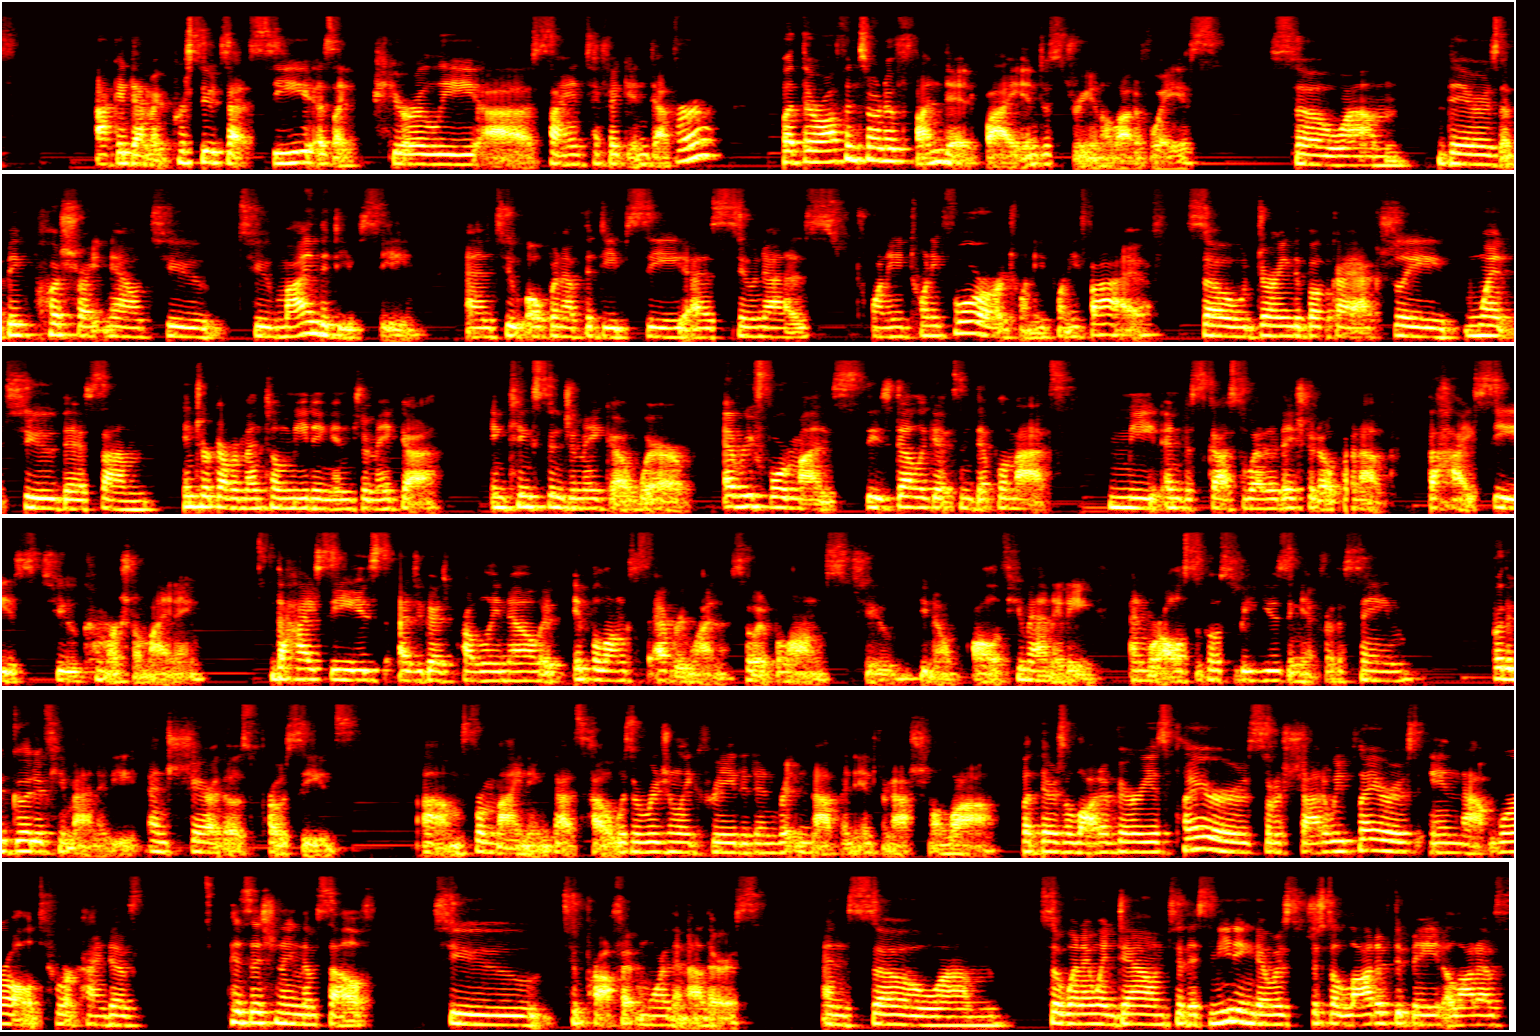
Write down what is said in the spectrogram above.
academic pursuits at sea as like purely scientific endeavor, but they're often sort of funded by industry in a lot of ways. So um, there's a big push right now to to mine the deep sea and to open up the deep sea as soon as 2024 or 2025. So during the book, I actually went to this um, intergovernmental meeting in Jamaica, in Kingston, Jamaica, where every four months these delegates and diplomats meet and discuss whether they should open up the high seas to commercial mining. The high seas, as you guys probably know, it, it belongs to everyone. So it belongs to, you know, all of humanity. And we're all supposed to be using it for the same for the good of humanity and share those proceeds um, from mining. That's how it was originally created and written up in international law. But there's a lot of various players, sort of shadowy players in that world who are kind of positioning themselves to to profit more than others. And so um, so when I went down to this meeting, there was just a lot of debate, a lot of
